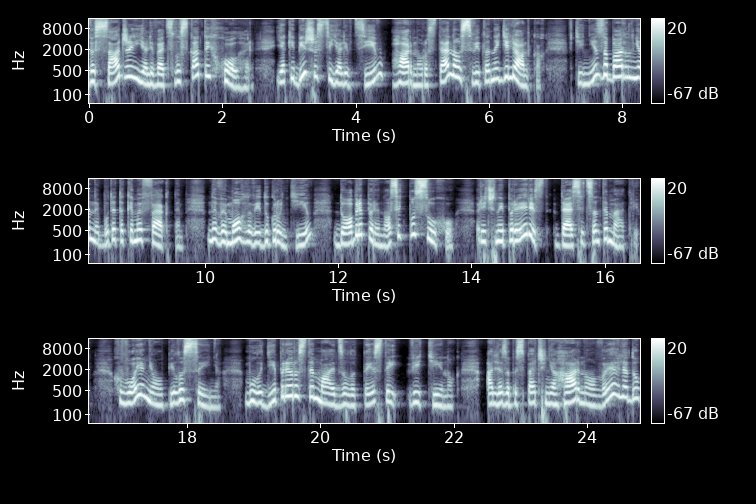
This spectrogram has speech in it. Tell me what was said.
Висаджує ялівець лускатий холгер, як і більшості ялівців, гарно росте на освітлених ділянках. В тіні забарвлення не буде таким ефектним. Невимогливий до ґрунтів, добре переносить посуху. Річний приріст 10 см. Хвоя в нього білосиня. Молоді прирости мають золотистий відтінок, а для забезпечення гарного вигляду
